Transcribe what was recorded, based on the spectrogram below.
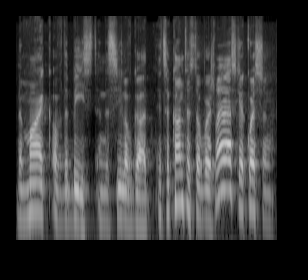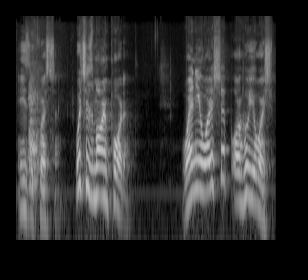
the mark of the beast and the seal of God. It's a contest of worship. May I ask you a question, easy question. Which is more important? When you worship or who you worship?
